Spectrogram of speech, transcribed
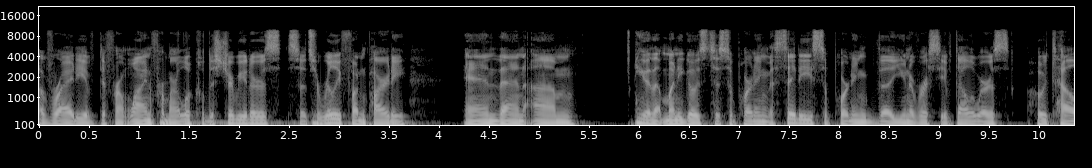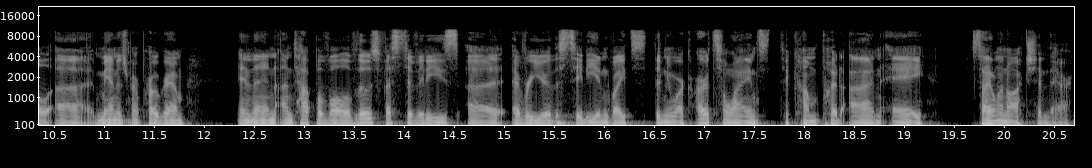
a variety of different wine from our local distributors. So it's a really fun party. And then um, you know that money goes to supporting the city, supporting the University of Delaware's hotel uh, management program. And then on top of all of those festivities, uh, every year the city invites the Newark Arts Alliance to come put on a silent auction there.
